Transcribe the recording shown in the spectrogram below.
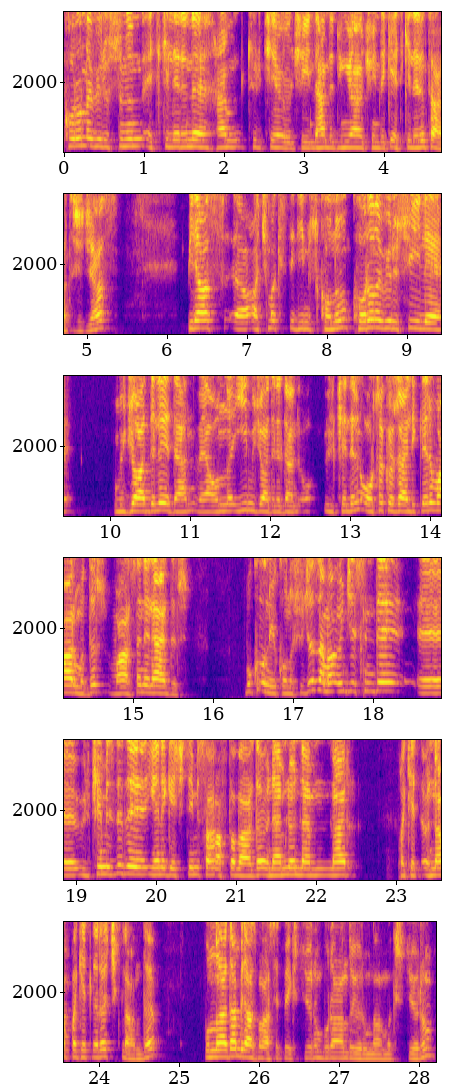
koronavirüsünün etkilerini hem Türkiye ölçeğinde hem de dünya ölçeğindeki etkilerini tartışacağız. Biraz e, açmak istediğimiz konu koronavirüsü ile mücadele eden veya onunla iyi mücadele eden ülkelerin ortak özellikleri var mıdır? Varsa nelerdir? Bu konuyu konuşacağız ama öncesinde e, ülkemizde de yine geçtiğimiz haftalarda önemli önlemler paket önlem paketleri açıklandı. Bunlardan biraz bahsetmek istiyorum. Burak'ın da yorumunu almak istiyorum.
